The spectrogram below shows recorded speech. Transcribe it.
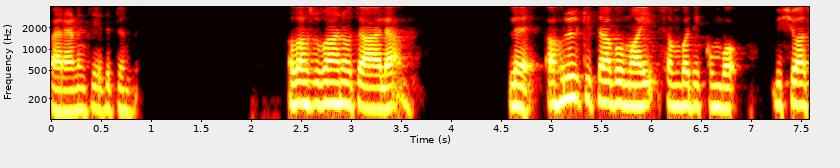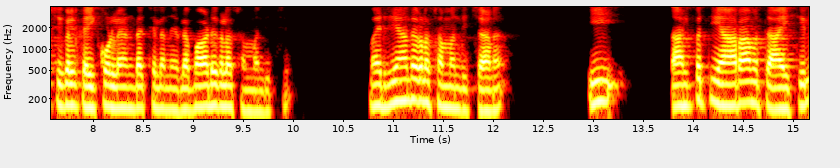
പാരായണം ചെയ്തിട്ടുണ്ട്. അള്ളാഹു സുബാനോ ചാല അല്ലെ അഹുലുൽ കിതാബുമായി സംവദിക്കുമ്പോൾ വിശ്വാസികൾ കൈക്കൊള്ളേണ്ട ചില നിലപാടുകളെ സംബന്ധിച്ച് മര്യാദകളെ സംബന്ധിച്ചാണ് ഈ നാൽപ്പത്തി ആറാമത്തെ ആയത്തിൽ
